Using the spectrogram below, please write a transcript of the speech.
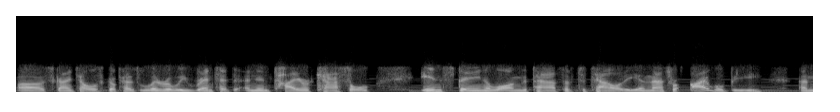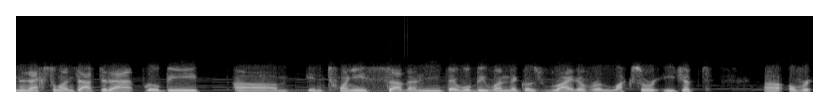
uh, Sky and Telescope has literally rented an entire castle in Spain along the path of totality, and that's where I will be. And the next ones after that will be um, in 27, there will be one that goes right over Luxor, Egypt. Uh, over it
